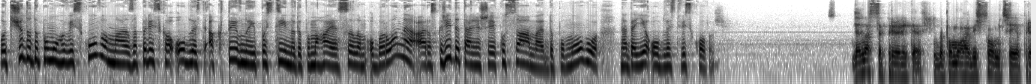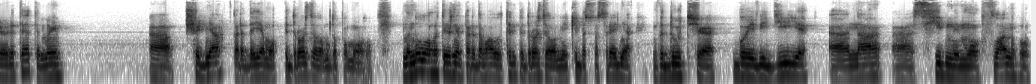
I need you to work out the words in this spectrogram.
От щодо допомоги військовим, е, Запорізька область активно і постійно допомагає силам оборони. А розкажіть детальніше, яку саме допомогу надає область військовим? Для нас це пріоритет. Допомога військовим це є пріоритет. і Ми а, щодня передаємо підрозділам допомогу. Минулого тижня передавали тим підрозділам, які безпосередньо ведуть е, бойові дії е, на е, східному флангу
